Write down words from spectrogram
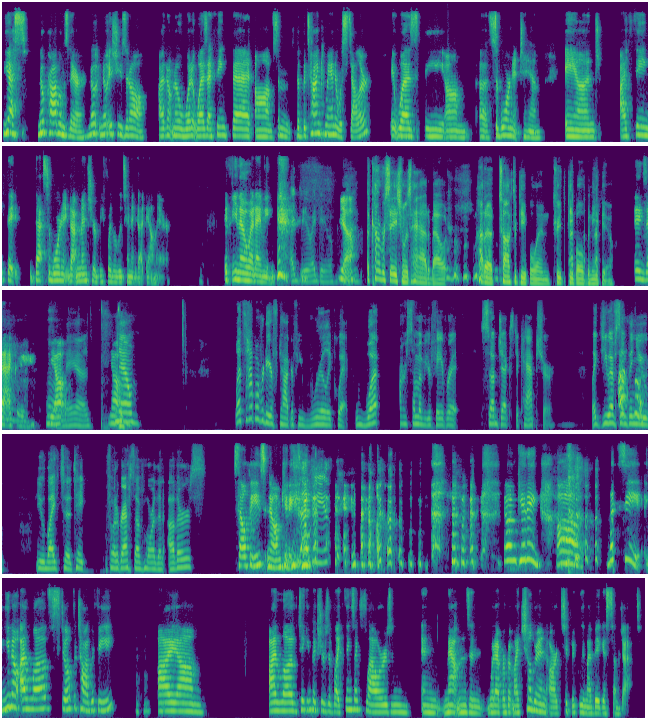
Yes, no problems there. No, no issues at all. I don't know what it was. I think that um, some the battalion commander was stellar. It was the um, subordinate to him, and I think that that subordinate got mentored before the lieutenant got down there. If you know what I mean. I do. I do. Yeah. a conversation was had about how to talk to people and treat the people beneath you exactly. Oh, yeah. man. Yeah. Now, let's hop over to your photography really quick. What are some of your favorite subjects to capture? Like, do you have Oh, something you you like to take photographs of more than others? Selfies. No, I'm kidding. Selfies. no, I'm kidding. Um, let's see. You know, I love still photography. Mhm. I um I love taking pictures of like things like flowers and and mountains and whatever, but my children are typically my biggest subject.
